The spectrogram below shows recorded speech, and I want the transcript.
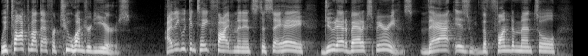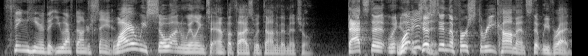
We've talked about that for 200 years. I think we can take 5 minutes to say, "Hey, dude had a bad experience." That is the fundamental thing here that you have to understand. Why are we so unwilling to empathize with Donovan Mitchell? That's the What is just in the first three comments that we've read.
